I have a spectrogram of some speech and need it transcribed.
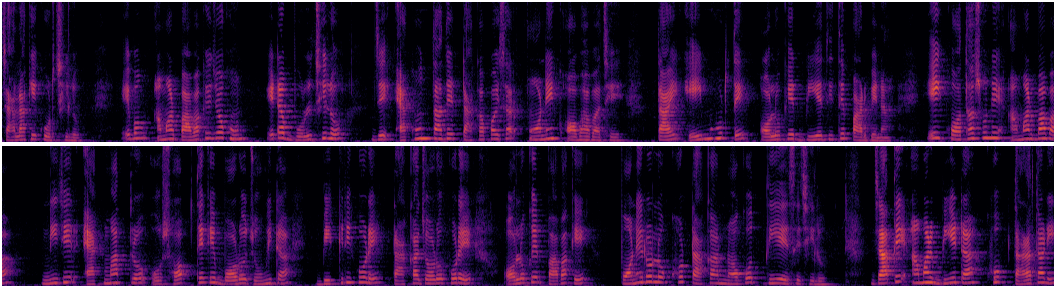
চালাকি করছিল এবং আমার বাবাকে যখন এটা বলছিল যে এখন তাদের টাকা পয়সার অনেক অভাব আছে, তাই এই মুহূর্তে অলোকের বিয়ে দিতে পারবে না। এই কথা শুনে আমার বাবা নিজের একমাত্র ও সব থেকে বড় জমিটা বিক্রি করে টাকা জড়ো করে অলোকের বাবাকে পনেরো লক্ষ টাকা নগদ দিয়ে এসেছিল। যাতে আমার বিয়েটা খুব তাড়াতাড়ি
